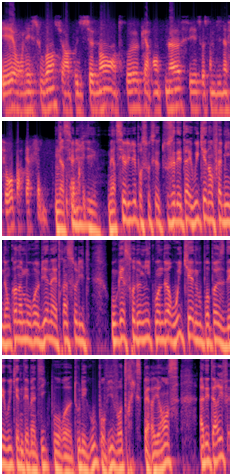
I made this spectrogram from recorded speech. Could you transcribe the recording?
Et on est souvent sur un positionnement entre 49 et 79 euros par personne. Merci Olivier. Merci Olivier pour tous ces, tous ces détails. Week-end en famille, donc en amoureux, bien-être, insolite ou gastronomique, Wonder Weekend vous propose des week-ends thématiques pour euh, tous les goûts, pour vivre votre expérience à des tarifs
